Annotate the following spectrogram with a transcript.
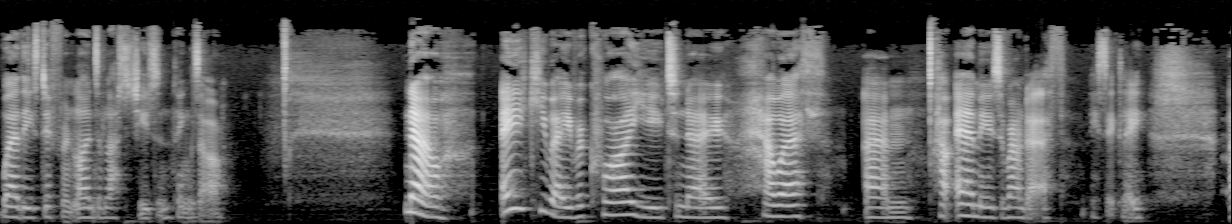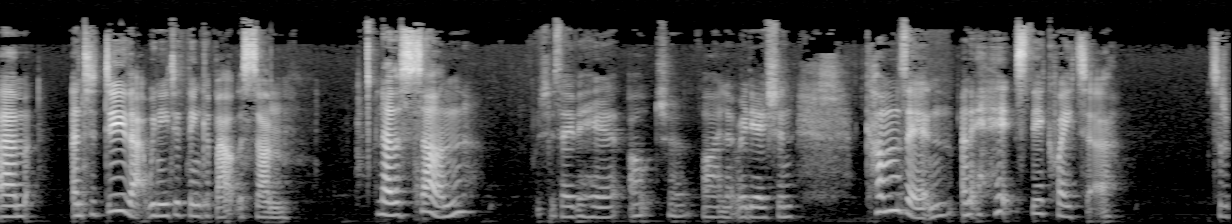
where these different lines of latitudes and things are. Now, AQA require you to know how Earth, um, how air moves around Earth, basically. Um, and to do that, we need to think about the sun. Now, the sun, which is over here, ultraviolet radiation, comes in and it hits the equator, sort of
